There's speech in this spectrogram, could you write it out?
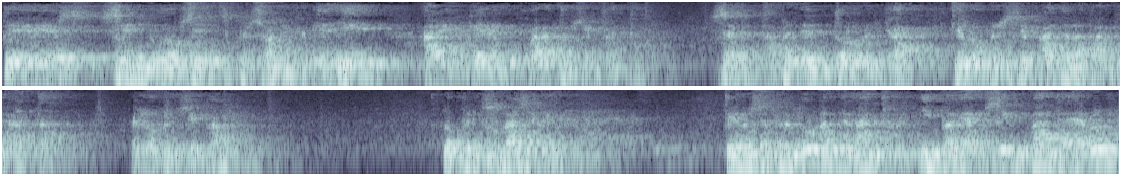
De 100 o 200 personas que había allí, ahora quedan 40 o 50. Se está perdiendo el mercado, que es lo principal de la pancarta. Es lo principal. Lo principal es que, que no se preocupen delante y paguem 50 euros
